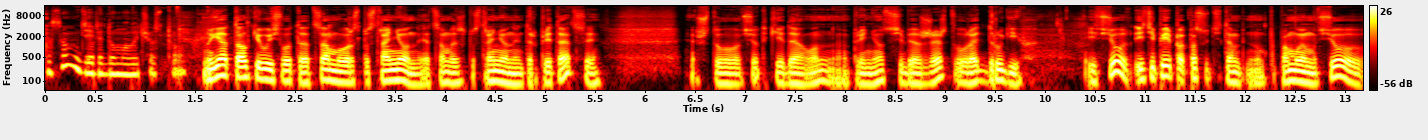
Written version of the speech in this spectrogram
на самом деле думал и чувствовал. Ну, я отталкиваюсь вот от самого распространенной, от самой распространенной интерпретации, что все-таки, да, он принес себя в жертву ради других. И все. И теперь, по, по сути, там, ну, по-моему, все,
